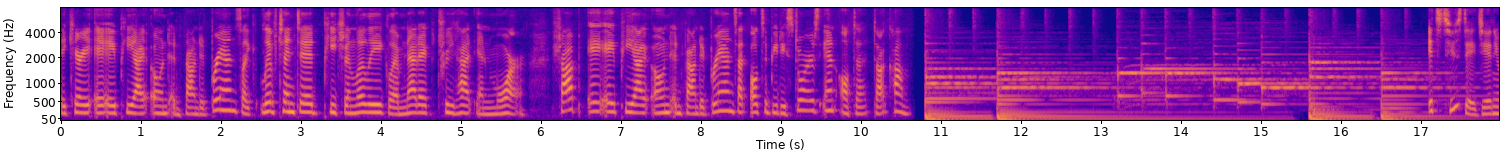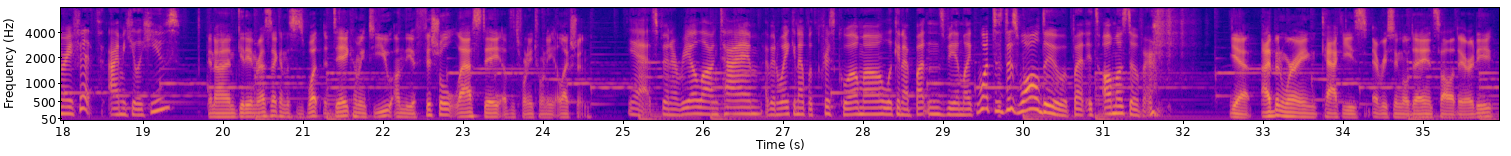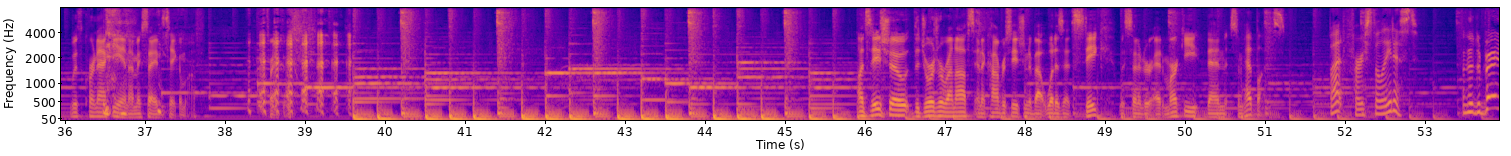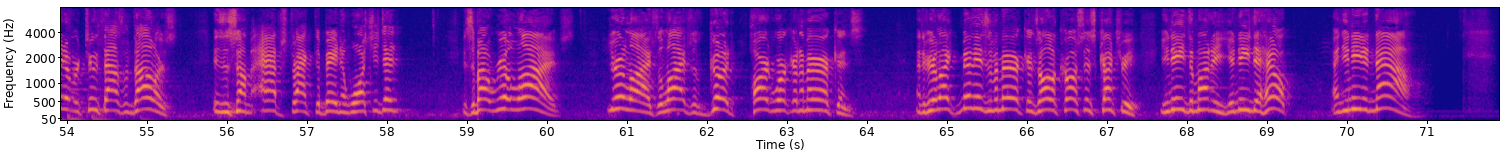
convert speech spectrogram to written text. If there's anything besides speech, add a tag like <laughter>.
They carry AAPI owned and founded brands like Live Tinted, Peach and Lily, Glamnetic, Tree Hut, and more. Shop AAPI owned and founded brands at Ulta Beauty stores and Ulta.com. It's Tuesday, January 5th. I'm Akila Hughes. And I'm Gideon Resnick, and this is What a Day coming to you on the official last day of the 2020 election. Yeah, it's been a real long time. I've been waking up with Chris Cuomo, looking at buttons, being like, what does this wall do? But it's almost over. <laughs> yeah, I've been wearing khakis every single day in solidarity with Kornacki, and I'm excited to take them off, <laughs> frankly. On today's show, the Georgia runoffs and a conversation about what is at stake with Senator Ed Markey, then some headlines. But first, the latest. And the debate over $2,000 isn't some abstract debate in Washington. It's about real lives, your lives, the lives of good, hardworking Americans. And if you're like millions of Americans all across this country, you need the money, you need the help, and you need it now.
